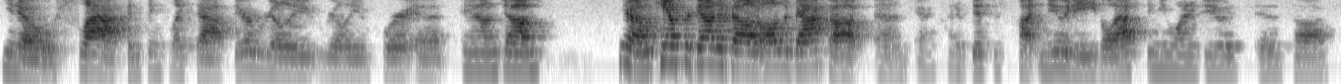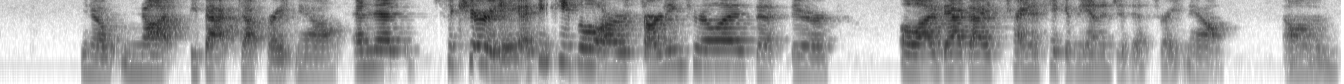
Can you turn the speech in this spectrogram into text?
you know Slack and things like that, they're really really important. And um, you know, we can't forget about all the backup and, and kind of business continuity. The last thing you want to do is, is uh, you know, not be backed up right now. And then security. I think people are starting to realize that there are a lot of bad guys trying to take advantage of this right now. Um,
